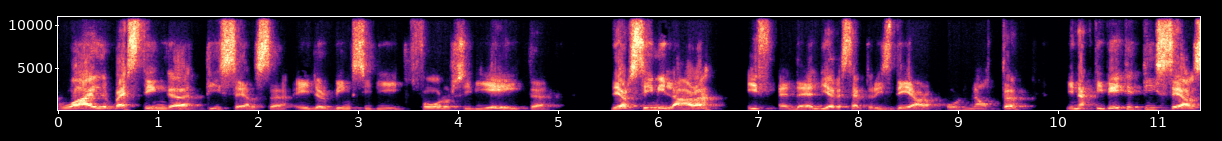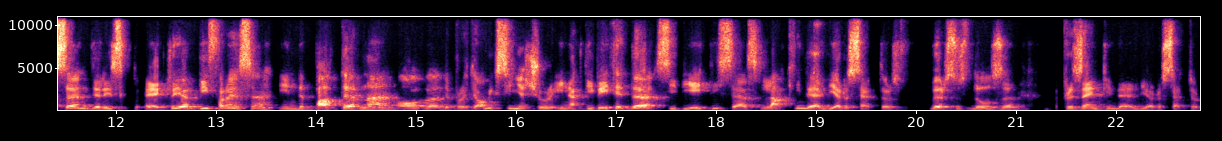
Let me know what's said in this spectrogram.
while resting T cells, either being CD4 or CD8, they are similar if the LDL receptor is there or not. In activated T cells, uh, there is a clear difference uh, in the pattern of uh, the proteomic signature in activated CD8 T cells lacking the LDL receptors versus those presenting the LDL receptor.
